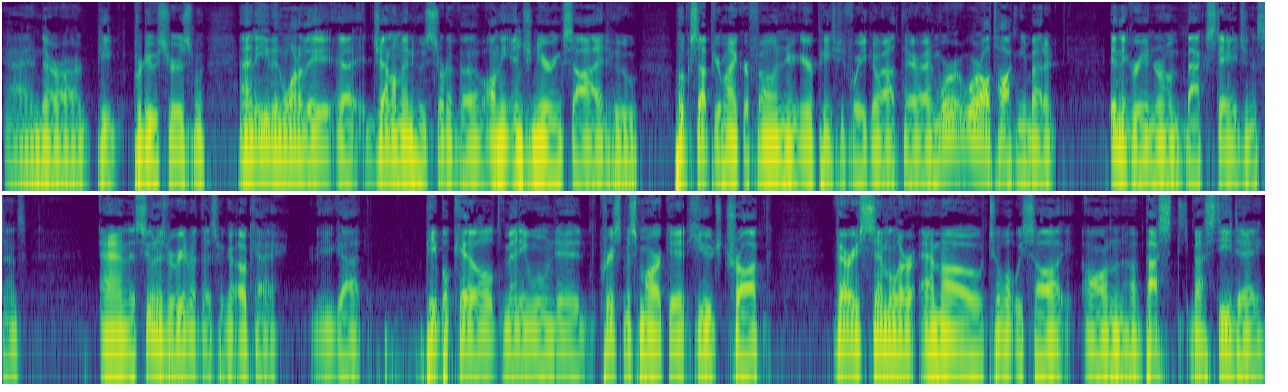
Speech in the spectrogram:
and there are producers, and even one of the uh, gentlemen who's sort of uh, on the engineering side who hooks up your microphone and your earpiece before you go out there, and we're we're all talking about it in the green room, backstage in a sense. And as soon as we read about this, we go, okay, you got people killed, many wounded, Christmas market, huge truck, very similar mo to what we saw on uh, Bast- Bastille Day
